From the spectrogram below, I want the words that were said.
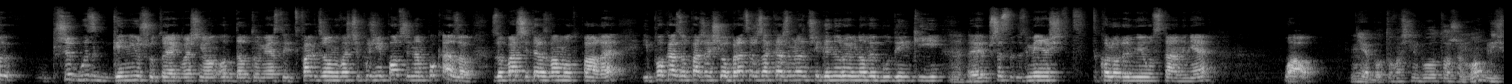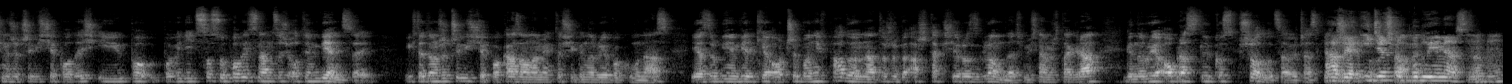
przybłysk geniuszu, to jak właśnie on oddał to miasto i fakt, że on właśnie później podszedł nam pokazał. Zobaczcie, teraz wam odpalę i pokazał, patrz jak się obracasz, za każdym razem się generują nowe budynki, Mhm. y, przez, zmieniają się kolory nieustannie. Wow. Nie, bo to właśnie było to, że mogliśmy rzeczywiście podejść i po powiedzieć Sosu, powiedz nam coś o tym więcej. I wtedy on rzeczywiście pokazał nam, jak to się generuje wokół nas. Ja zrobiłem wielkie oczy, bo nie wpadłem na to, żeby aż tak się rozglądać. Myślałem, że ta gra generuje obraz tylko z przodu cały czas. kiedy A, że jak idziesz, to buduje miasto. Mhm.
